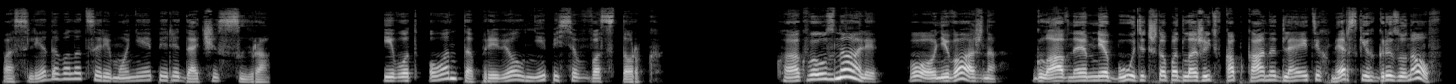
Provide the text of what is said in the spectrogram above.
Последовала церемония передачи сыра. И вот он-то привел Непися в восторг. «Как вы узнали? О, неважно. Главное мне будет, что подложить в капканы для этих мерзких грызунов.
